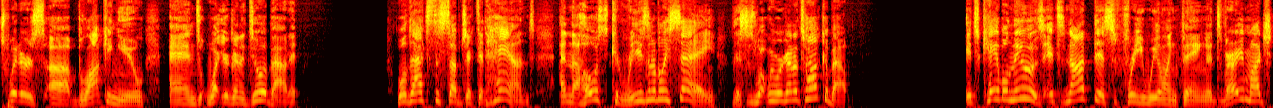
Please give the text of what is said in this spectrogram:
Twitter's uh, blocking you and what you're going to do about it," well, that's the subject at hand, and the host could reasonably say, "This is what we were going to talk about." It's cable news. It's not this freewheeling thing. It's very much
